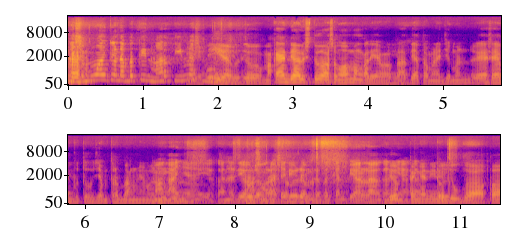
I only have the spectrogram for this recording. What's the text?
Nah, semua itu yang dapetin Martinez Bung. Iya betul. Makanya dia habis itu langsung ngomong kali ya sama pelatih atau manajemen, kayak saya butuh jam terbang yang lebih. Makanya ya karena dia udah ngerasa dia udah mendapatkan piala kan Dia ya. pengen ini juga apa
